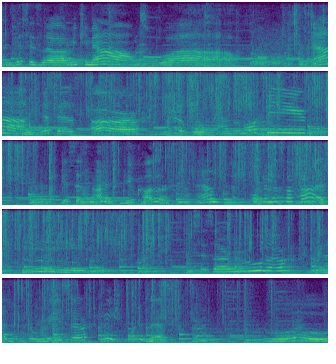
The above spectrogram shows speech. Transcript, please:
And this is a Mickey Mouse. Wow. And this is our beautiful box here. This is nice blue color. And let's open the surprise. Hmm. This is a ruler a razor. Hey, what is this? Ooh.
